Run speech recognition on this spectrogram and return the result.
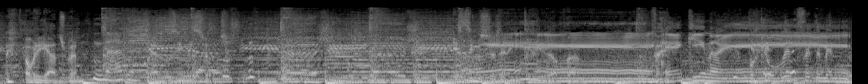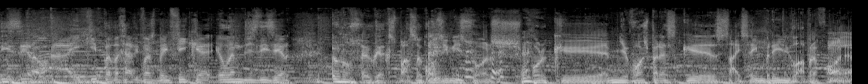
Obrigado, Joana. Nada. Era dos emissores aqui, não é? Porque eu lembro perfeitamente de dizer à equipa da Rádio Voz de Benfica, eu lembro de lhes dizer: Eu não sei o que é que se passa com os emissores, porque a minha voz parece que sai sem brilho lá para fora.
